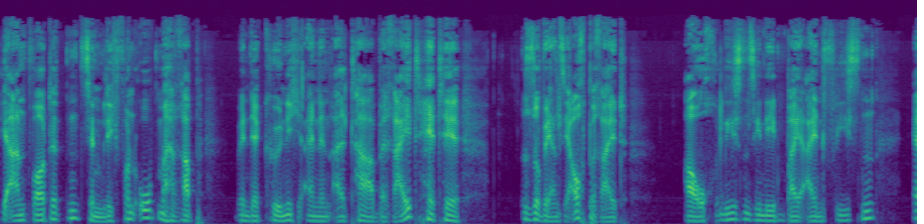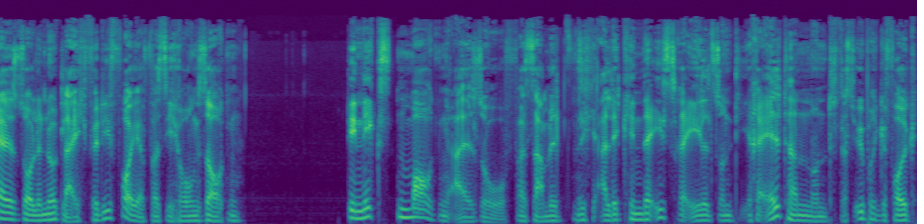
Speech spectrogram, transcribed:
Die antworteten ziemlich von oben herab, wenn der König einen Altar bereit hätte, so wären sie auch bereit. Auch ließen sie nebenbei einfließen, er solle nur gleich für die Feuerversicherung sorgen. Den nächsten Morgen also versammelten sich alle Kinder Israels und ihre Eltern und das übrige Volk.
